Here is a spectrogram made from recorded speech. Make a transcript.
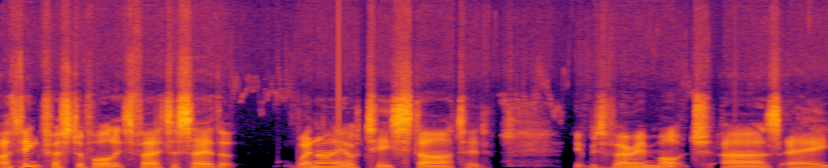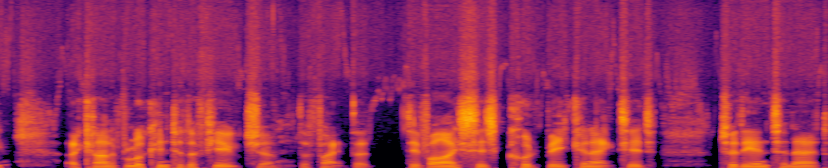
I think, first of all, it's fair to say that when IoT started, it was very much as a, a kind of look into the future. The fact that devices could be connected to the internet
